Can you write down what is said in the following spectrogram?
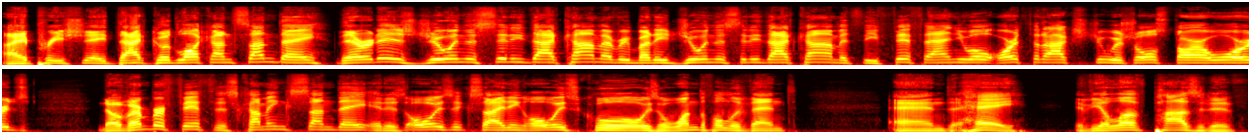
I appreciate that. Good luck on Sunday. There it is, JewInTheCity.com, everybody. JewInTheCity.com. It's the fifth annual Orthodox Jewish All Star Awards. November 5th is coming Sunday. It is always exciting, always cool, always a wonderful event. And hey, if you love positive,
